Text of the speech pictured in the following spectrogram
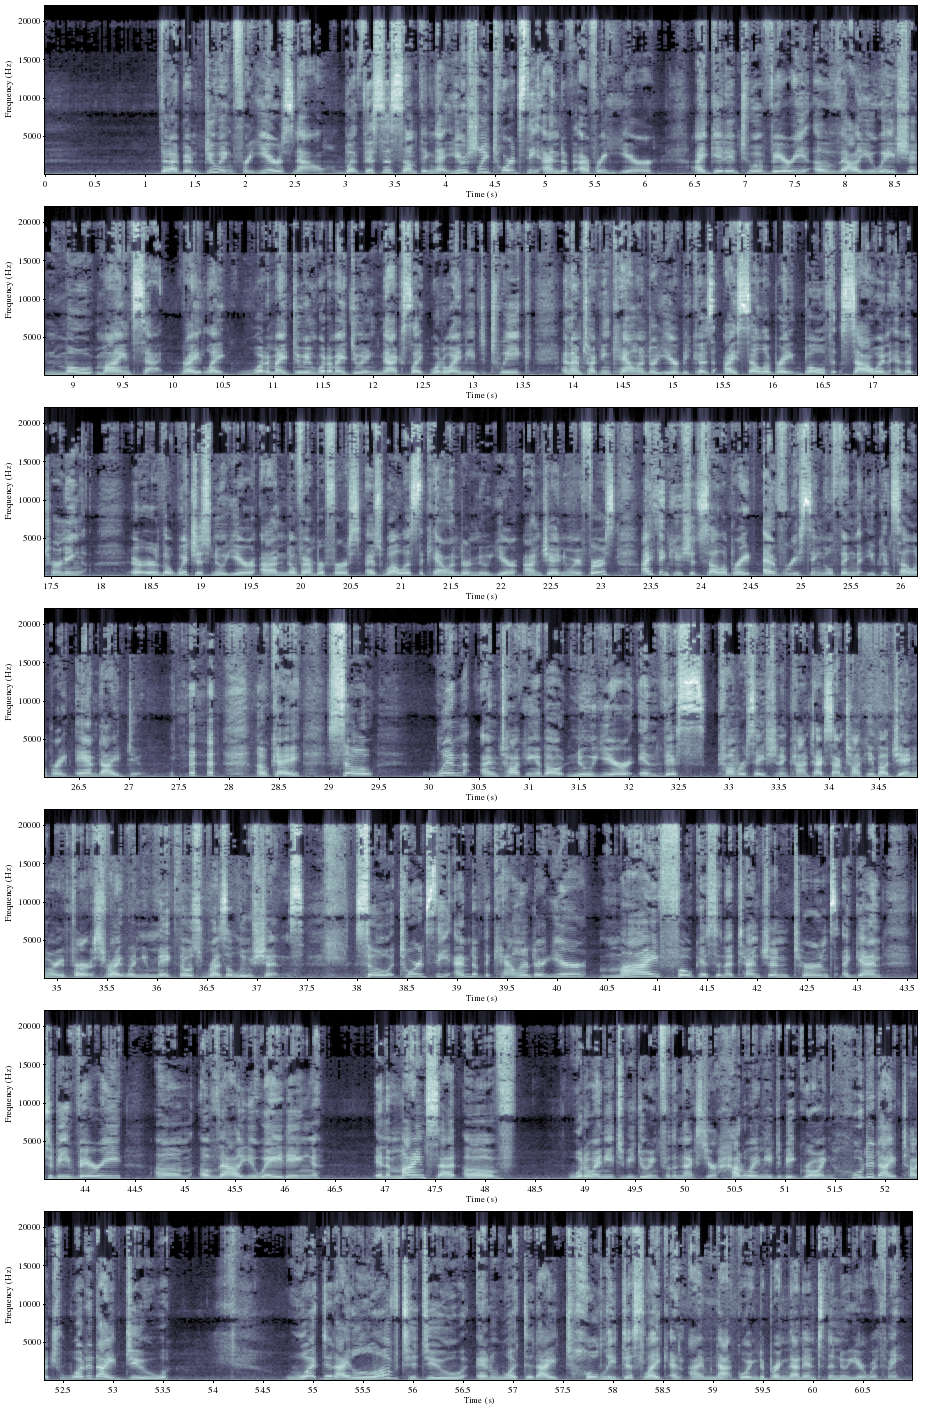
that I've been doing for years now, but this is something that usually towards the end of every year, I get into a very evaluation mode mindset, right? Like, what am I doing? What am I doing next? Like, what do I need to tweak? And I'm talking calendar year because I celebrate both Samhain and the turning or the witch's new year on November 1st, as well as the calendar new year on January 1st. I think you should celebrate every single thing that you can celebrate, and I do. okay, so when I'm talking about New Year in this conversation and context, I'm talking about January 1st, right? When you make those resolutions. So, towards the end of the calendar year, my focus and attention turns again to be very um, evaluating in a mindset of what do I need to be doing for the next year? How do I need to be growing? Who did I touch? What did I do? What did I love to do and what did I totally dislike, and I'm not going to bring that into the new year with me.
